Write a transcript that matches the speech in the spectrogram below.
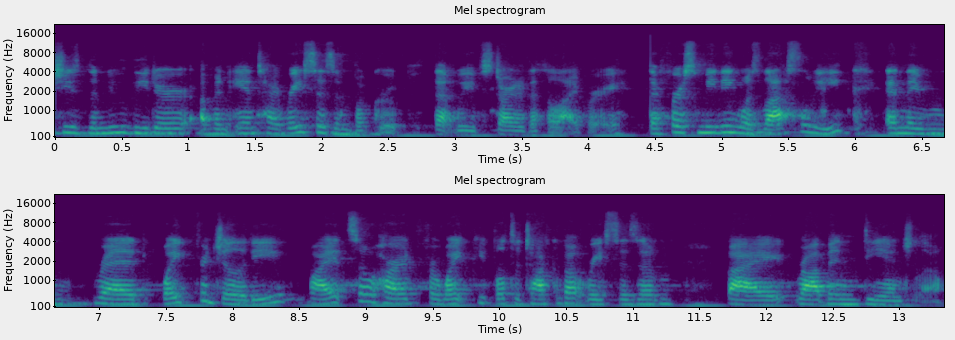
she's the new leader of an anti racism book group that we've started at the library. Their first meeting was last week, and they read White Fragility Why It's So Hard for White People to Talk About Racism by Robin DiAngelo.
